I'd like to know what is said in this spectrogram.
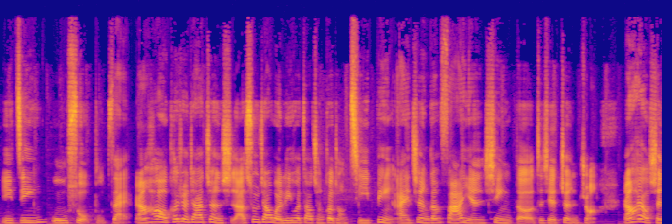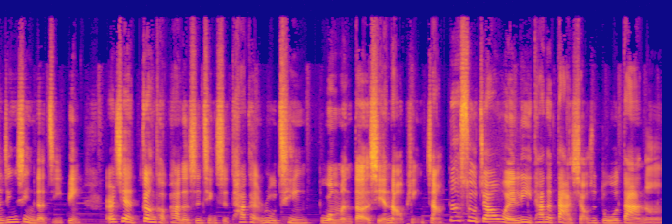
已经无所不在。然后科学家证实啊，塑胶微粒会造成各种疾病、癌症跟发炎性的这些症状，然后还有神经性的疾病。而且更可怕的事情是，它可以入侵我们的血脑屏障。那塑胶微粒它的大小是多大呢？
